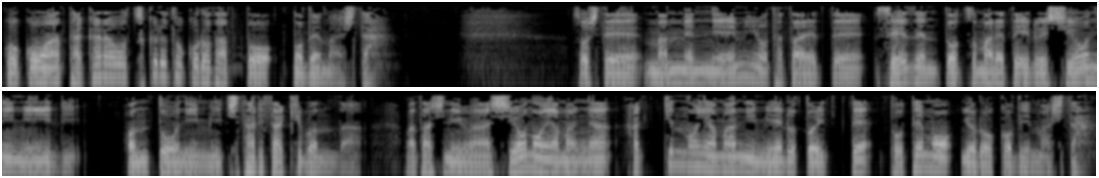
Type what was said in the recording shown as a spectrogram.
ここは宝を作るところだと述べました。そして満面に笑みをたたえて、整然と積まれている潮に見入り、本当に満ち足りた気分だ。私には潮の山が白金の山に見えると言って、とても喜びました。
